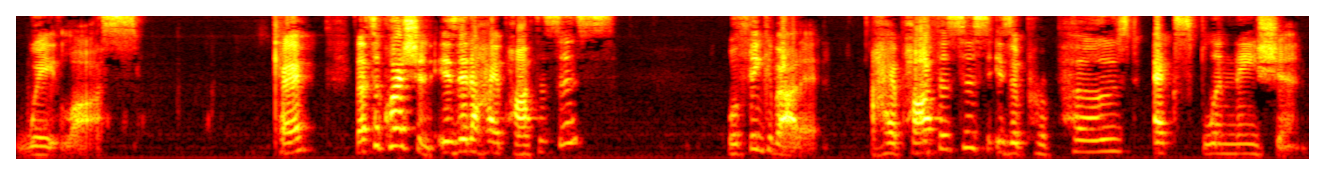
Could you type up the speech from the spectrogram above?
weight loss? Okay, that's a question. Is it a hypothesis? Well, think about it. A hypothesis is a proposed explanation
